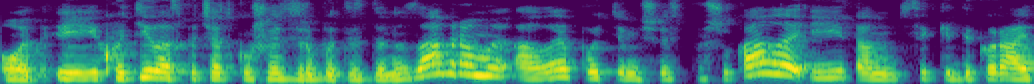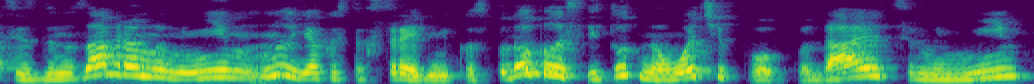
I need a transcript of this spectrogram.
От, і хотіла спочатку щось зробити з динозаврами, але потім щось пошукала, і там всякі декорації з динозаврами мені ну, якось так середненько сподобалось. І тут на очі попадаються мені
